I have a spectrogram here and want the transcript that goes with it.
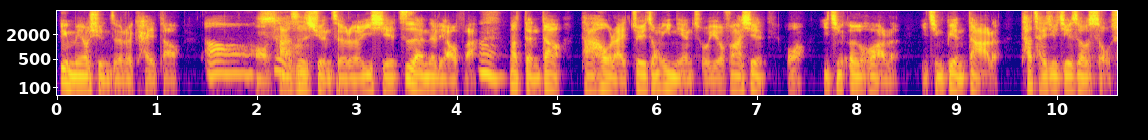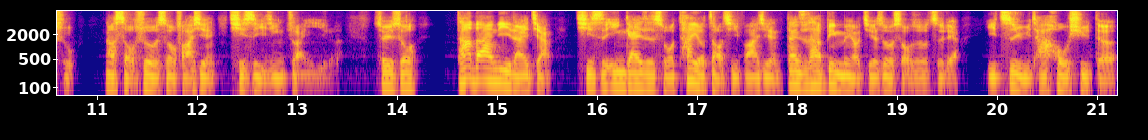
并没有选择了开刀。哦，哦，他是选择了一些自然的疗法。嗯，那等到他后来追踪一年左右，发现哇，已经恶化了，已经变大了，他才去接受手术。那手术的时候发现，其实已经转移了。所以说，他的案例来讲，其实应该是说他有早期发现，但是他并没有接受手术治疗，以至于他后续的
